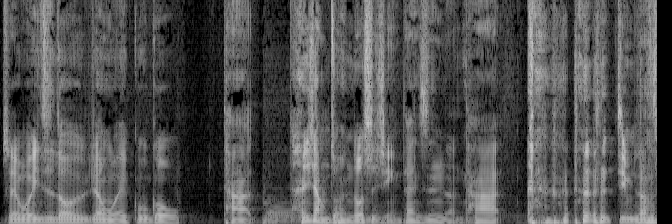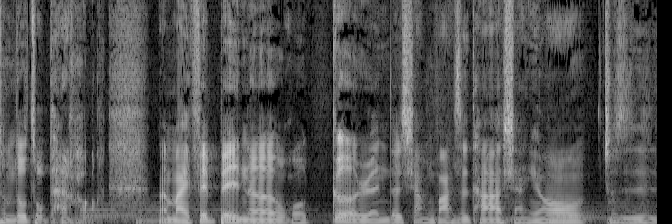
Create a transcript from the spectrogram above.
所以我一直都认为 Google 它很想做很多事情，但是呢，它 基本上什么都做不太好。那买 Fitbit 呢，我个人的想法是，他想要就是。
